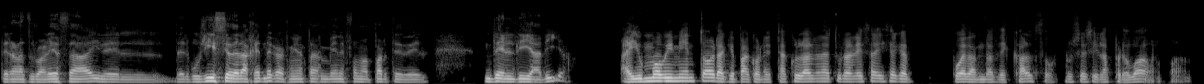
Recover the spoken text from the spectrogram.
de la naturaleza y del, del bullicio de la gente que al final también forma parte del, del día a día. Hay un movimiento ahora que para conectar con la naturaleza dice que puede andar descalzo. No sé si lo has probado. Bueno,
